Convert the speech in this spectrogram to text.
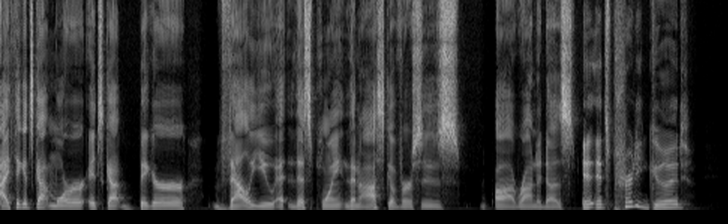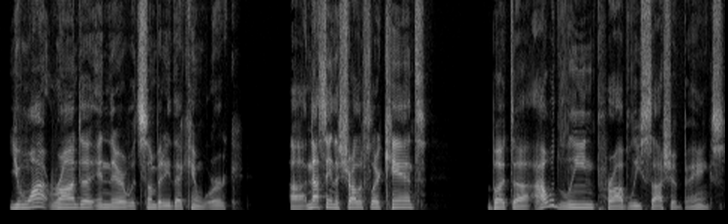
I think it's got more. It's got bigger value at this point than Asuka versus uh, Ronda does. It, it's pretty good. You want Ronda in there with somebody that can work. Uh, I'm not saying that Charlotte Flair can't, but uh, I would lean probably Sasha Banks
